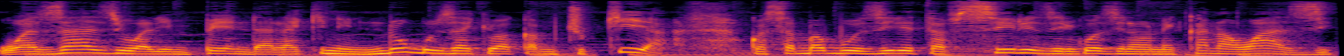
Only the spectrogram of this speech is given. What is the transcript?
wazazi walimpenda lakini ndugu zake wakamchukia kwa sababu zile tafsiri zilikuwa zinaonekana wazi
